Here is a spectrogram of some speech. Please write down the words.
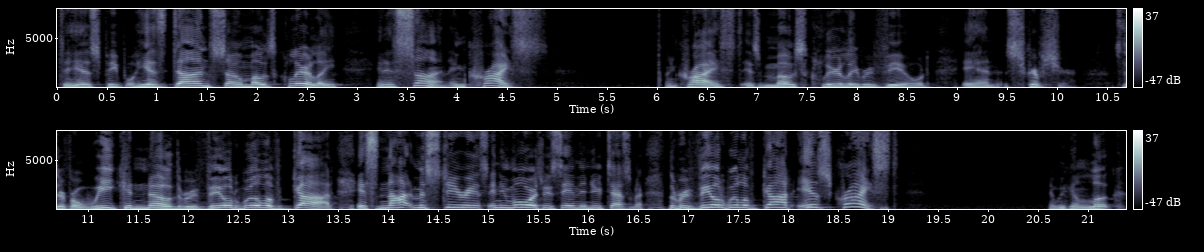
to his people. He has done so most clearly in his Son, in Christ. And Christ is most clearly revealed in Scripture. So therefore, we can know the revealed will of God. It's not mysterious anymore, as we see in the New Testament. The revealed will of God is Christ. And we can look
